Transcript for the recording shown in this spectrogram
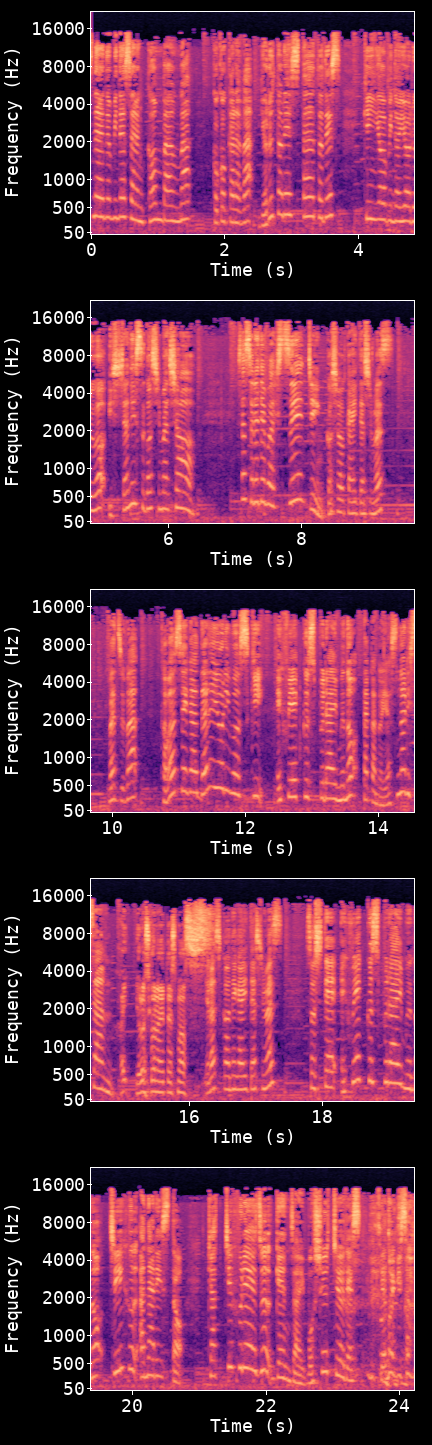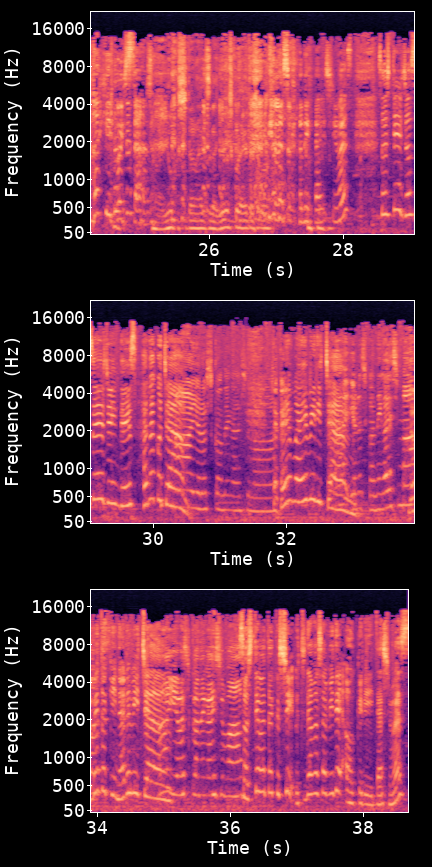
スナーの皆さんこんばんは。ここからは夜トレスタートです。金曜日の夜を一緒に過ごしましょう。さあそれでは出演陣ご紹介いたします。まずは為替が誰よりも好き FX プライムの高野康則さん。はいよろしくお願いいたします。よろしくお願いいたします。そして FX プライムのチーフアナリストキャッチフレーズ現在募集中です。柳沢博さん。よく知らないですがよろしくお願いいたします。よろしくお願いします。そして女性陣です。花子ちゃん。はいよろしくお願いします。高山えみりちゃん、はいよろしくお願いします。延時なるみちゃん、はいよろしくお願いします。そして私内田まさみでお送りいたします。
